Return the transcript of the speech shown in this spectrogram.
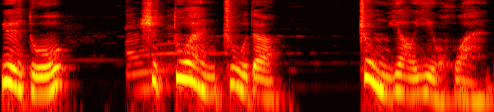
阅读是断注的。重要一环。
